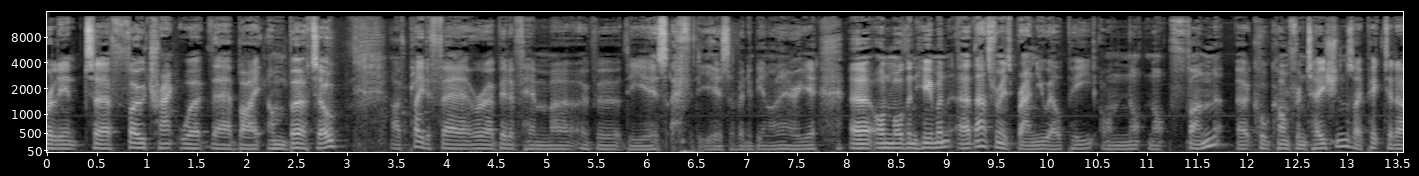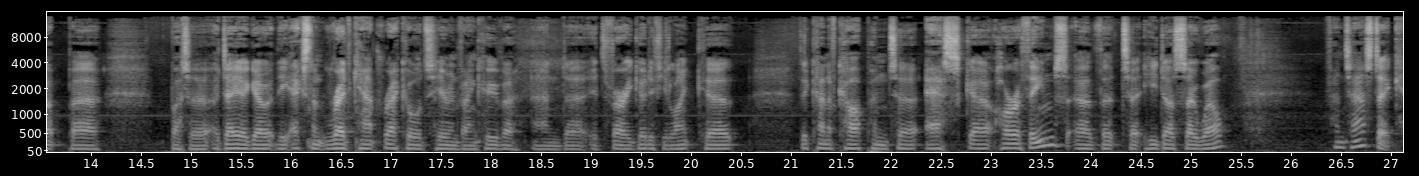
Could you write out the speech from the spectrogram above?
Brilliant uh, faux track work there by Umberto. I've played a fair a bit of him uh, over the years. Over the years, I've only been on air a year uh, on More Than Human. Uh, that's from his brand new LP on Not Not Fun uh, called Confrontations. I picked it up uh, but a, a, day ago at the excellent Red Cat Records here in Vancouver, and it's very good if you like the kind of Carpenter esque uh, horror themes uh, that uh, he does so well. Fantastic.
